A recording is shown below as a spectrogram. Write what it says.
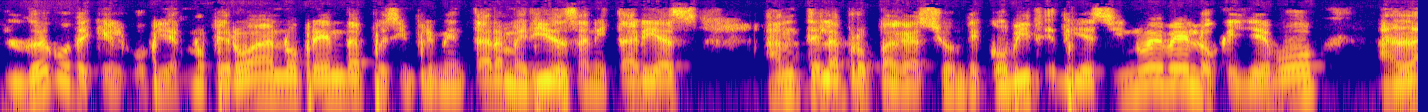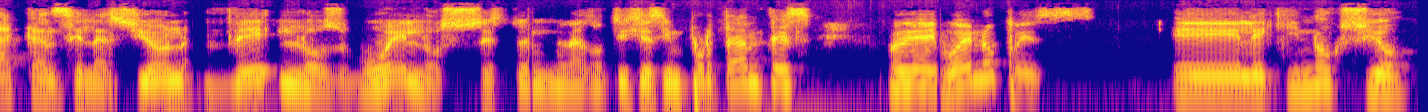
luego de que el gobierno peruano, Brenda, pues implementara medidas sanitarias ante la propagación de COVID-19 COVID-19, lo que llevó a la cancelación de los vuelos. Esto en las noticias importantes. Oye, bueno, pues el equinoccio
